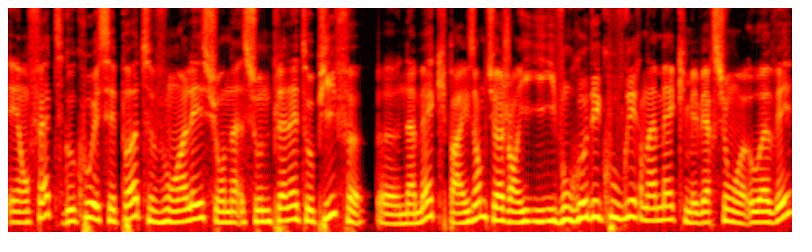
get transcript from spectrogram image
Et en fait, Goku et ses potes vont aller sur, sur une planète au pif, euh, Namek par exemple, tu vois, genre ils, vont redécouvrir Namek, mais version euh, OAV.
